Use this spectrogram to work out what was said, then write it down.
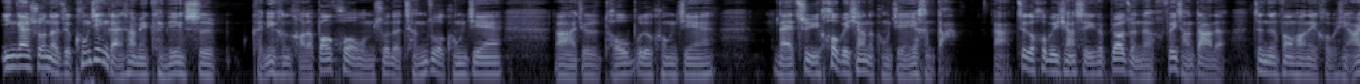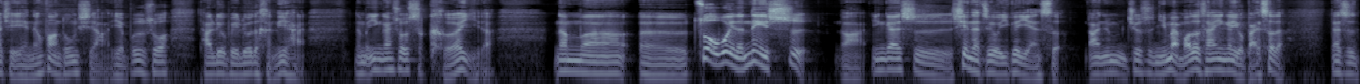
应该说呢，就空间感上面肯定是肯定很好的，包括我们说的乘坐空间，啊，就是头部的空间，乃至于后备箱的空间也很大啊。这个后备箱是一个标准的非常大的正正方方的一个后备箱，而且也能放东西啊，也不是说它溜背溜得很厉害。那么应该说是可以的。那么呃，座位的内饰啊，应该是现在只有一个颜色啊，你就是你买 Model 3应该有白色的，但是。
